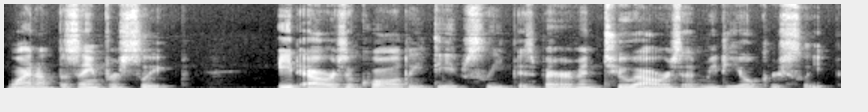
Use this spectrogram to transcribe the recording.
Why not the same for sleep? Eight hours of quality deep sleep is better than two hours of mediocre sleep.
